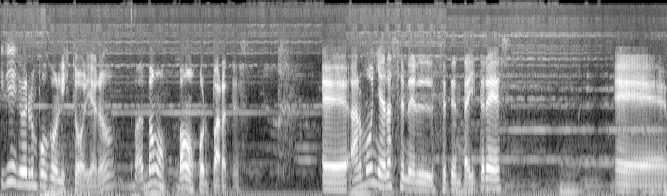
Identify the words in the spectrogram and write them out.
Y tiene que ver un poco con la historia, ¿no? Va- Vamos, vamos por partes. Eh, Armonia nace en el 73. eh,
